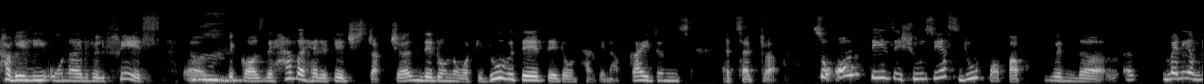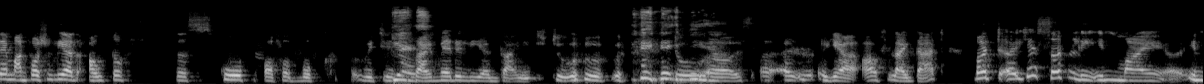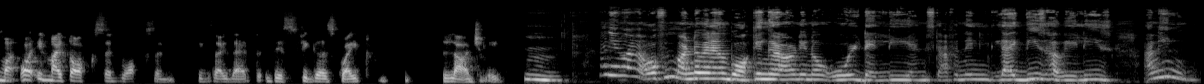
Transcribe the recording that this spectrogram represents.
haveli owner will face mm. because they have a heritage structure they don't know what to do with it they don't have enough guidance etc so all of these issues yes do pop up with the many of them unfortunately are out of the scope of a book, which is yes. primarily a guide to to yeah. Uh, uh, yeah of like that. But uh, yes, certainly in my uh, in my or in my talks and walks and things like that, this figures quite largely. Mm. And you know, I often wonder when I'm walking around, you know, old Delhi and stuff, and then like these Havelis. I mean,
